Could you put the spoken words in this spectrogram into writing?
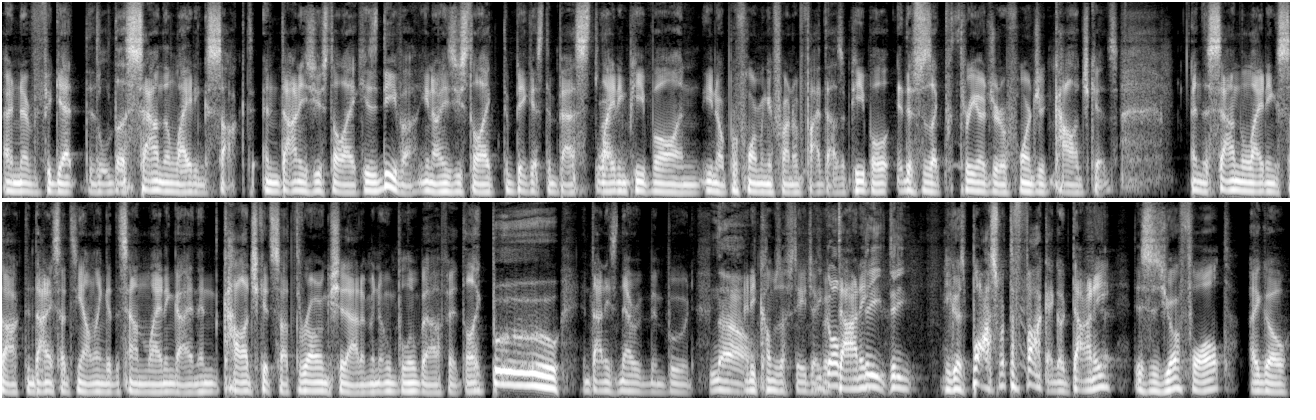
I never forget the, the sound and lighting sucked. And Donnie's used to like he's a diva, you know. He's used to like the biggest and best lighting people, and you know performing in front of five thousand people. This is like three hundred or four hundred college kids, and the sound and lighting sucked. And Donnie starts yelling at the sound and lighting guy, and then college kids start throwing shit at him in an Oompa Loompa outfit. They're like boo, and Donnie's never been booed. No. and he comes off stage. I go, go- Donnie. did he- did he- He goes, boss, what the fuck? I go, Donnie, this is your fault. I go,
